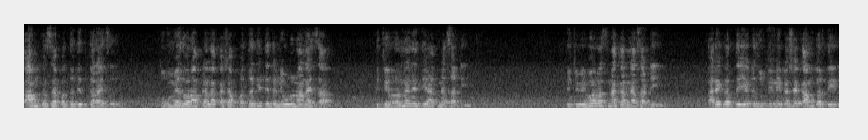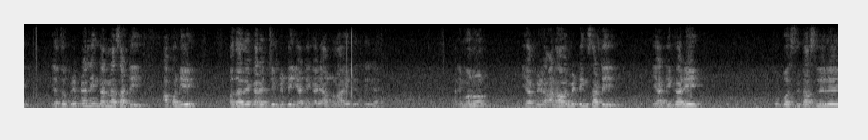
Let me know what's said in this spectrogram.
काम कशा पद्धतीत करायचं तो उमेदवार आपल्याला कशा पद्धतीत तिथे निवडून आणायचा त्याची रणनीती आखण्यासाठी त्याची व्यूहरचना करण्यासाठी कार्यकर्ते एकजुटीने कसे काम करतील याचं प्रिप्लॅनिंग करण्यासाठी आपण ही पदाधिकाऱ्यांची मीटिंग या ठिकाणी आपण आयोजित केली आहे. आणि म्हणून या मी आढावा मीटिंगसाठी या ठिकाणी उपस्थित असलेले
